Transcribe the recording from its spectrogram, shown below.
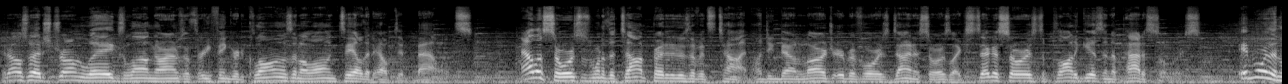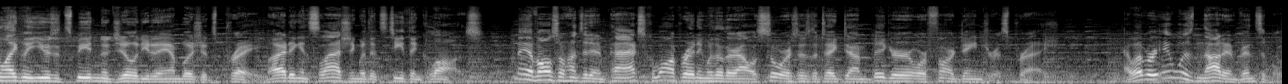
It also had strong legs, long arms with three fingered claws, and a long tail that helped it balance. Allosaurus was one of the top predators of its time, hunting down large herbivorous dinosaurs like Stegosaurus, Diplodocus, and Apatosaurus. It more than likely used its speed and agility to ambush its prey, biting and slashing with its teeth and claws. It may have also hunted in packs, cooperating with other Allosauruses to take down bigger or far dangerous prey. However, it was not invincible.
